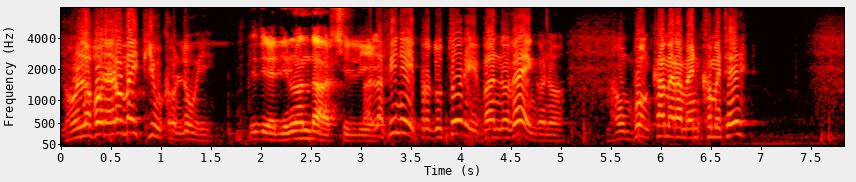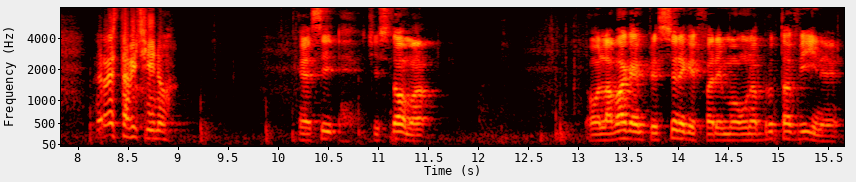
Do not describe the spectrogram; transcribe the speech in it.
Non lavorerò mai più con lui. Io direi di non andarci lì. Alla fine i produttori vanno e vengono, ma un buon cameraman come te resta vicino. Eh sì, ci sto, ma ho la vaga impressione che faremo una brutta fine.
